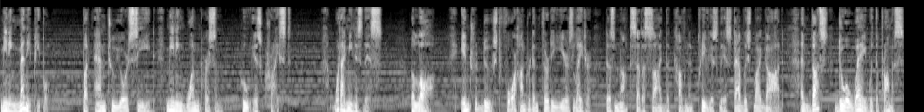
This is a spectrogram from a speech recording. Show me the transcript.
meaning many people, but and to your seed, meaning one person, who is Christ. What I mean is this. The law, introduced 430 years later, does not set aside the covenant previously established by God, and thus do away with the promise.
